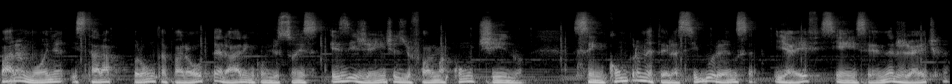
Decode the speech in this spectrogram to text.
para amônia estará pronta para operar em condições exigentes de forma contínua, sem comprometer a segurança e a eficiência energética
